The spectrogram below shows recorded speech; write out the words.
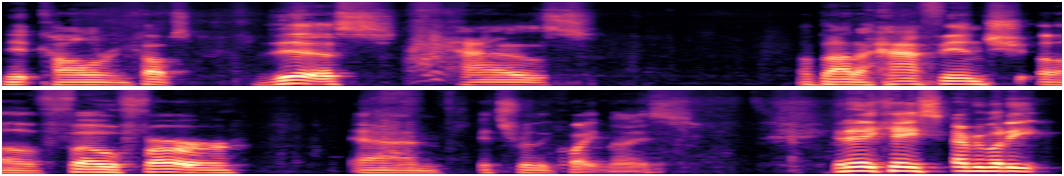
knit collar and cuffs. This has about a half inch of faux fur, and it's really quite nice. In any case, everybody,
